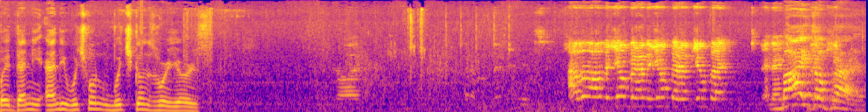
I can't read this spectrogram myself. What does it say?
Wait, Danny, Andy, which one, which guns were yours? God. I'm a, I'm a jumper, I'm a jumper, I'm a jumper. And My jump pad.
